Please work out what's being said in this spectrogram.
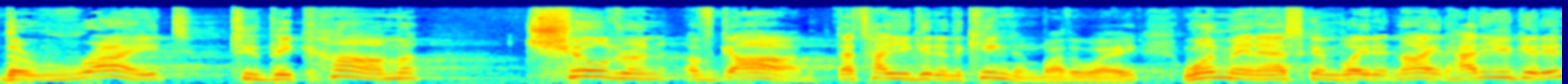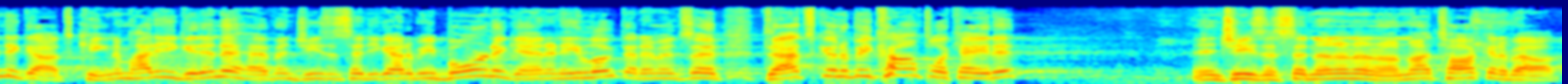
the right to become children of God. That's how you get in the kingdom, by the way. One man asked him late at night, How do you get into God's kingdom? How do you get into heaven? Jesus said, You got to be born again. And he looked at him and said, That's going to be complicated. And Jesus said, No, no, no, no. I'm not talking about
